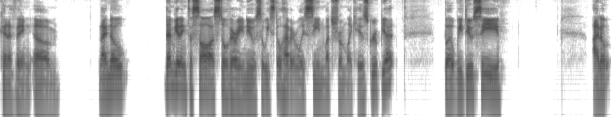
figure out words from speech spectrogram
kind of thing. Um, and I know them getting to Saw is still very new, so we still haven't really seen much from like his group yet. But we do see. I don't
